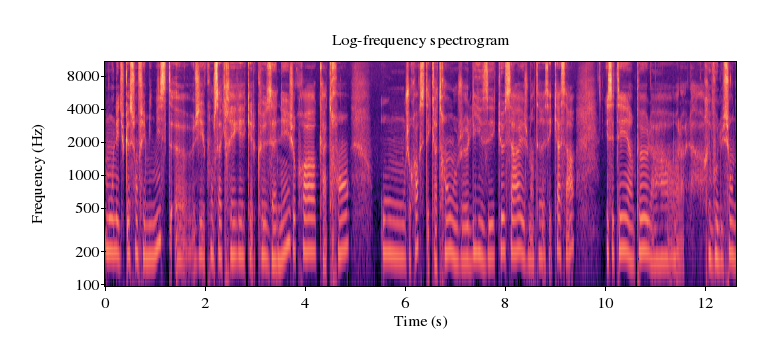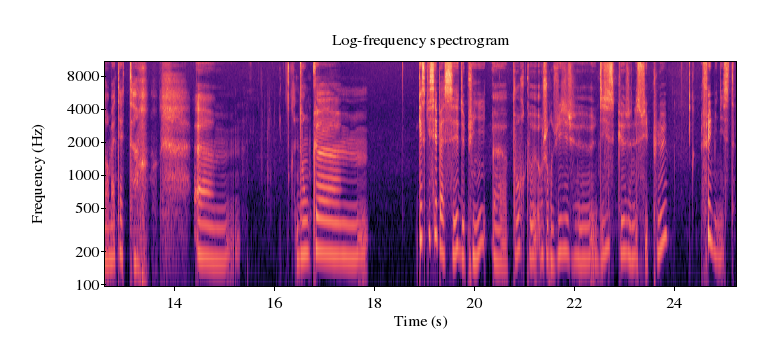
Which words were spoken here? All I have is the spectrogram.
mon éducation féministe. J'y ai consacré quelques années, je crois, quatre ans, où je crois que c'était quatre ans où je lisais que ça et je m'intéressais qu'à ça. Et c'était un peu la, révolution dans ma tête. Euh, donc, euh, qu'est-ce qui s'est passé depuis euh, pour qu'aujourd'hui je dise que je ne suis plus féministe?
